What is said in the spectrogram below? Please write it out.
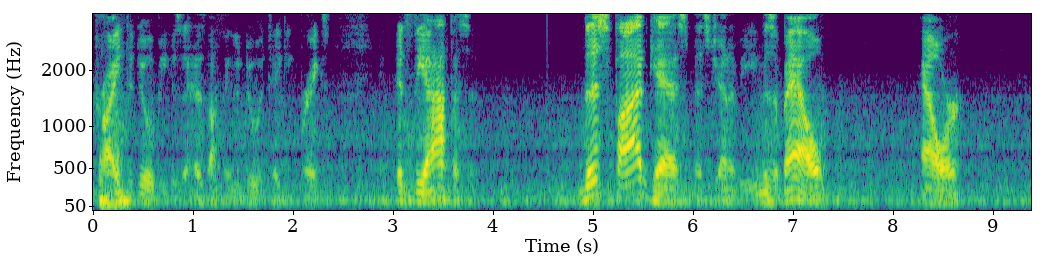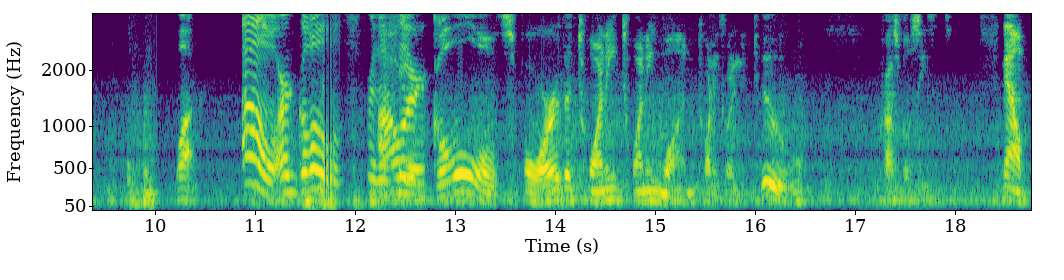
tried to do because it has nothing to do with taking breaks. It's the opposite. This podcast, Miss Genevieve, is about our what? Oh, our goals for this our year. goals for the 2021 2022 crossbow seasons. Now,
